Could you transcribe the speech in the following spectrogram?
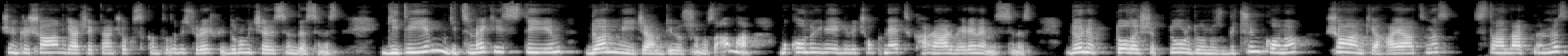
Çünkü şu an gerçekten çok sıkıntılı bir süreç, bir durum içerisindesiniz. Gideyim, gitmek isteyeyim, dönmeyeceğim diyorsunuz ama bu konuyla ilgili çok net karar verememişsiniz. Dönüp dolaşıp durduğunuz bütün konu şu anki hayatınız, standartlarınız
